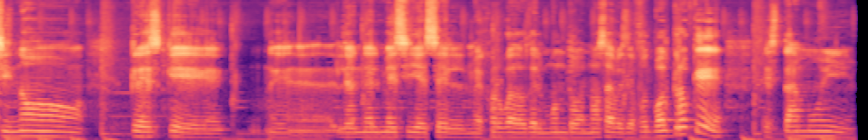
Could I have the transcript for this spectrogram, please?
si no crees que eh, Leonel Messi es el mejor jugador del mundo, no sabes de fútbol. Creo que está muy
